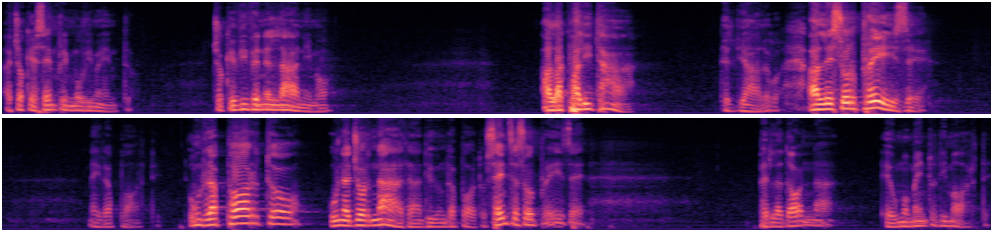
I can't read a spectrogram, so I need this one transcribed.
a ciò che è sempre in movimento, ciò che vive nell'animo, alla qualità del dialogo, alle sorprese nei rapporti. Un rapporto, una giornata di un rapporto senza sorprese, per la donna è un momento di morte.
